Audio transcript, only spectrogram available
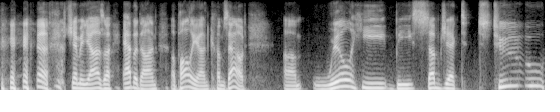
Shemiyaza, Abaddon, Apollyon comes out, um, will he be subject to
